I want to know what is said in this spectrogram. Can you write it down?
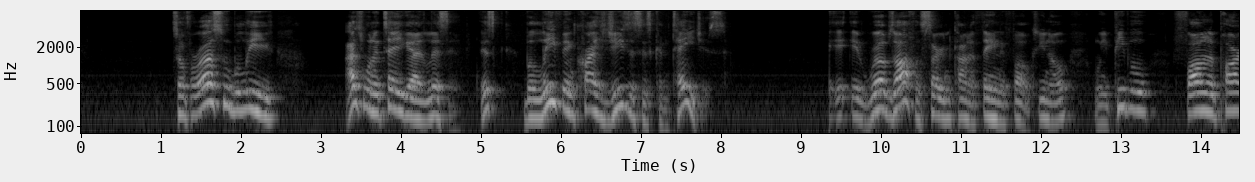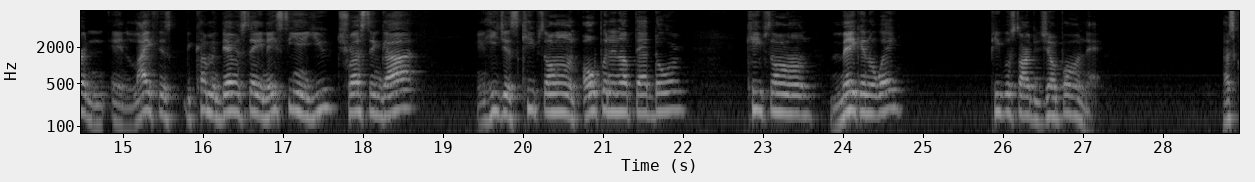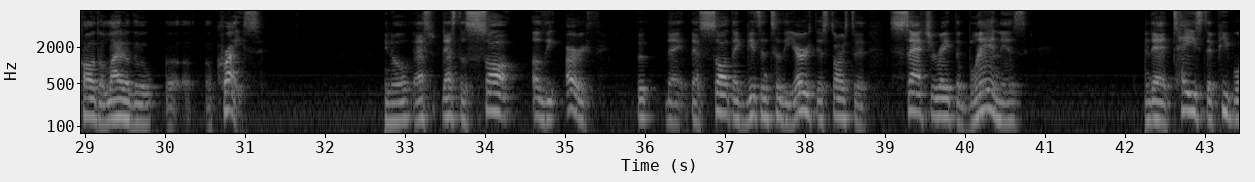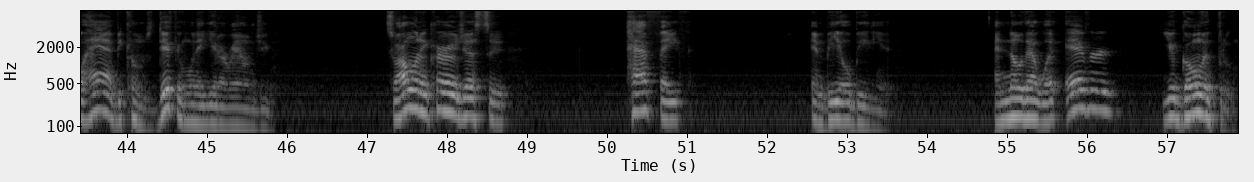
So for us who believe I just want to tell you guys listen, this belief in Christ Jesus is contagious. It, it rubs off a certain kind of thing to folks, you know, when people falling apart and, and life is becoming devastating, they seeing you trusting God, and He just keeps on opening up that door, keeps on making a way. People start to jump on that. That's called the light of the uh, of Christ. You know, that's that's the salt of the earth. The, that that salt that gets into the earth that starts to saturate the blandness and that taste that people have becomes different when they get around you. So I want to encourage us to have faith and be obedient. And know that whatever you're going through,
